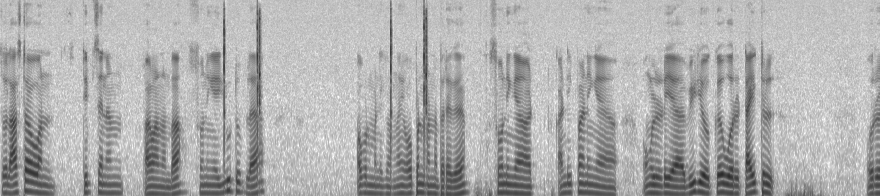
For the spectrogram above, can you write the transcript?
ஸோ லாஸ்ட்டாக ஒன் டிப்ஸ் என்னென்னு பார்க்கலாம் நண்பா. ஸோ நீங்கள் யூடியூப்பில் ஓப்பன் பண்ணிக்கோங்க. ஓப்பன் பண்ண பிறகு ஸோ நீங்கள் கண்டிப்பாக நீங்கள் உங்களுடைய வீடியோவுக்கு ஒரு டைட்டில் ஒரு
